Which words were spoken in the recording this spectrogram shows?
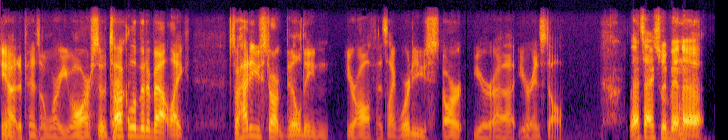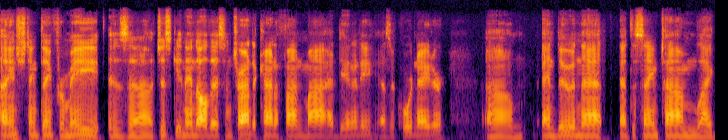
you know, it depends on where you are. So talk a little bit about like, so how do you start building your offense? Like, where do you start your uh, your install? That's actually been a, a interesting thing for me is uh, just getting into all this and trying to kind of find my identity as a coordinator, um, and doing that at the same time, like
